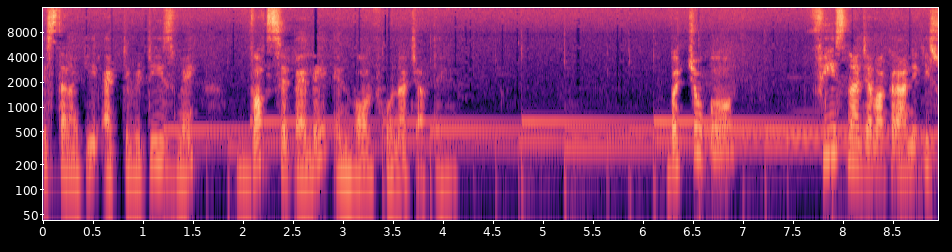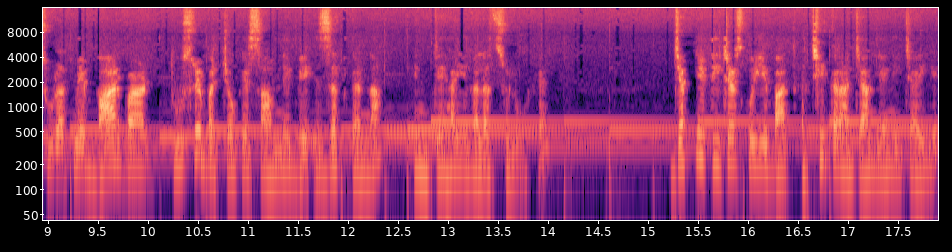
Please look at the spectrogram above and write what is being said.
اس طرح کی ایکٹیویٹیز میں وقت سے پہلے انوالو ہونا چاہتے ہیں۔ بچوں کو فیس نہ جمع کرانے کی صورت میں بار بار دوسرے بچوں کے سامنے بے عزت کرنا انتہائی غلط سلوک ہے۔ جبکہ ٹیچرز کو یہ بات اچھی طرح جان لینی چاہیے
